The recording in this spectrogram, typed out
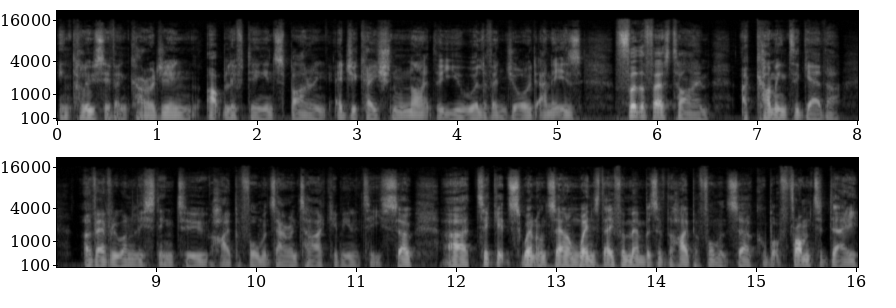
inclusive, encouraging, uplifting, inspiring, educational night that you will have enjoyed. And it is, for the first time, a coming together of everyone listening to High Performance, our entire community. So, uh, tickets went on sale on Wednesday for members of the High Performance Circle, but from today,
